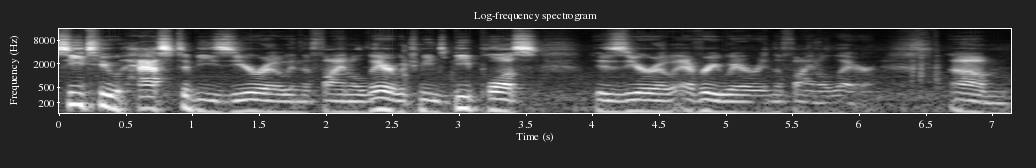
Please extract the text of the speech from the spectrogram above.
C2 has to be 0 in the final layer, which means B plus is 0 everywhere in the final layer. Um,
